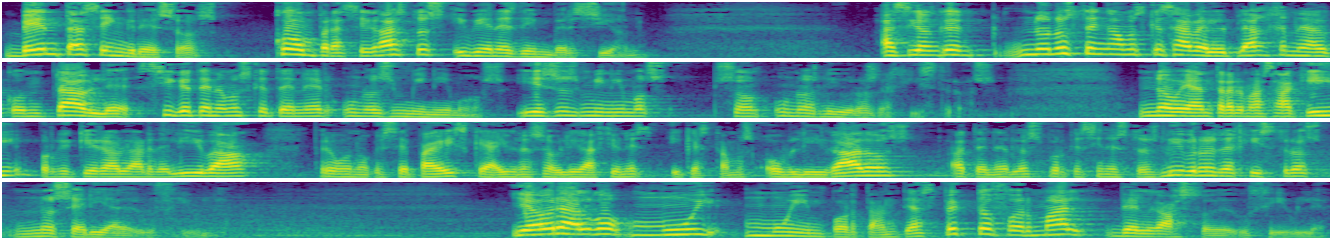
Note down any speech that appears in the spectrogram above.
ventas e ingresos, compras y gastos y bienes de inversión. Así que aunque no nos tengamos que saber el plan general contable, sí que tenemos que tener unos mínimos. Y esos mínimos son unos libros registros. No voy a entrar más aquí porque quiero hablar del IVA, pero bueno, que sepáis que hay unas obligaciones y que estamos obligados a tenerlos porque sin estos libros registros no sería deducible. Y ahora algo muy, muy importante, aspecto formal del gasto deducible.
